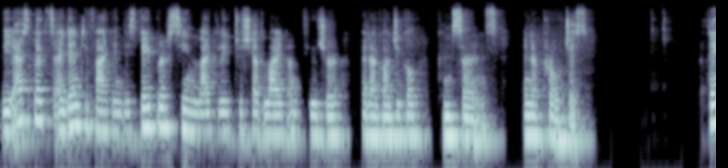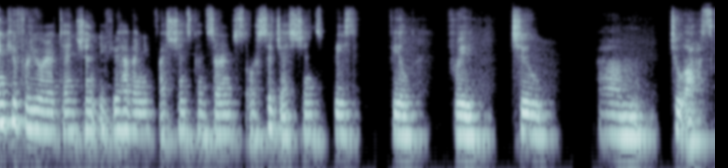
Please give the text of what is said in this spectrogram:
The aspects identified in this paper seem likely to shed light on future pedagogical concerns and approaches. Thank you for your attention. If you have any questions, concerns, or suggestions, please feel free to, um, to ask.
